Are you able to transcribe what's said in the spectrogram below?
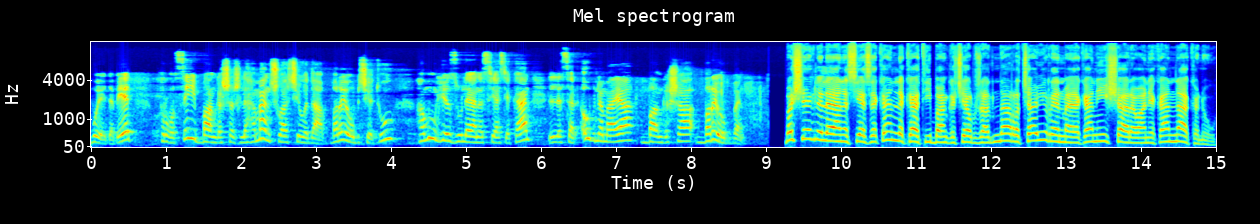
بۆیە دەبێت پرۆسەی بانگەشەش لە هەمان چوارچێوەدا بەڕێوە بچێت و هەموو هێز و لایەنە سیاسیەکان لەسەر ئەو بنەمایە بانگەشە بەڕێوە ببەن. بەشێک لە لایەنە سیاسیەکان لە کاتی بانگەشەی هەڵبژاردندا ڕەچاوی ڕێنمایەکانی شارەوانیەکان ناکەن و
